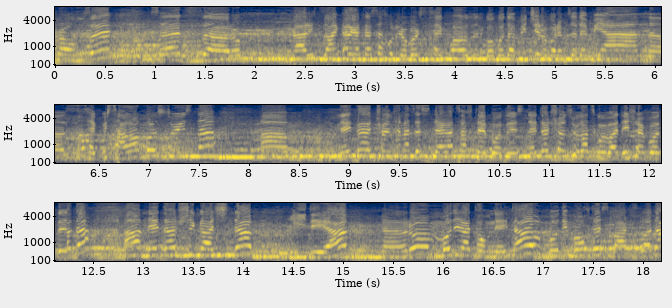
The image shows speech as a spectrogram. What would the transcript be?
ფრომზე, სადაც არის ძალიან კარგად ასახული როგორც ცეკვავდნენ გოგო და ბიჭი როგორ ემზადებიან ცეკვის საღამოსთვის და ნეტა ჩვენთანაც ეს რაღაცა ხდებოდეს, ნეტა ჩვენს ვიღაც გვიპატიჟებოდეს და ამ ნეტავში გაჩნდა იდეა, რომ მოდი რატომ ნეტავ, მოდი მოხდეს მართლა და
